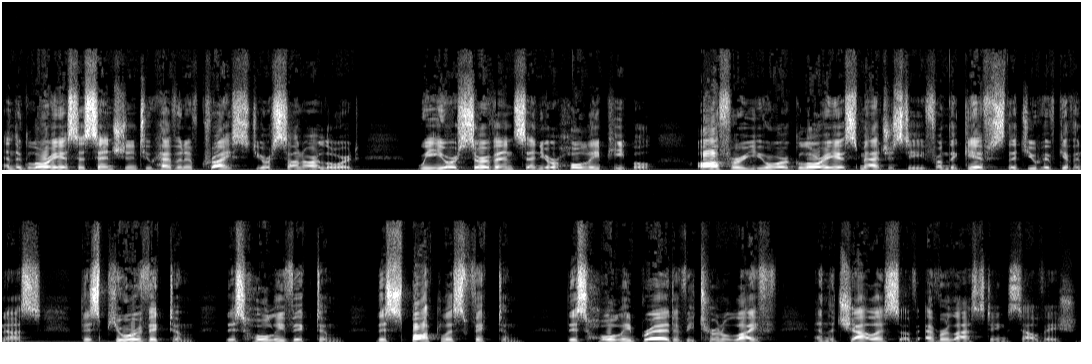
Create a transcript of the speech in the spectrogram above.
and the glorious ascension into heaven of Christ, your Son, our Lord, we, your servants and your holy people, offer your glorious majesty from the gifts that you have given us, this pure victim, this holy victim, this spotless victim, this holy bread of eternal life, and the chalice of everlasting salvation.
